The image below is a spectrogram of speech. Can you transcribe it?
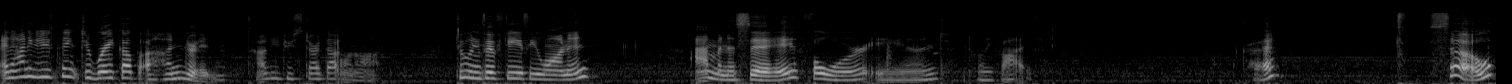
And how did you think to break up 100? How did you start that one off? 2 and 50 if you wanted. I'm going to say 4 and 25. Okay. So,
